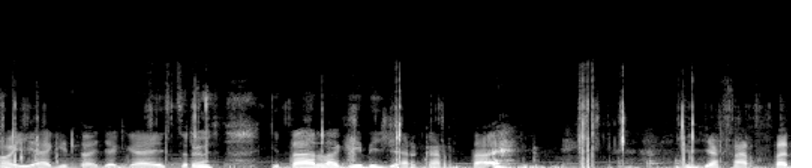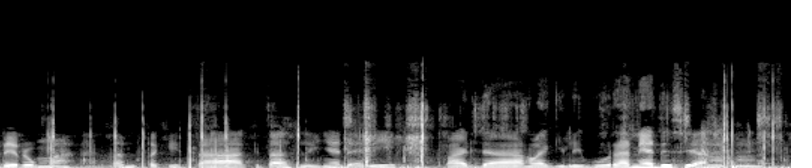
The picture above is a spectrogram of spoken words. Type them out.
Oh iya gitu aja guys. Terus kita lagi di Jakarta. Eh di Jakarta di rumah tante kita kita aslinya dari Padang lagi liburan ya Des ya mm -mm.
